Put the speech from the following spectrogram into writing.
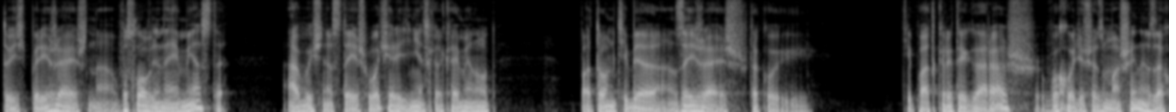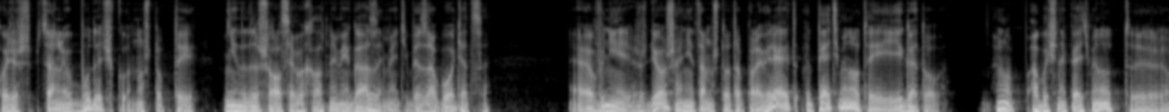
То есть приезжаешь на, в условленное место, обычно стоишь в очереди несколько минут, потом тебя заезжаешь в такой типа открытый гараж, выходишь из машины, заходишь в специальную будочку, ну, чтобы ты не надышался выхлопными газами, о тебе заботятся. Э, в ней ждешь, они там что-то проверяют. Пять минут и, и готово. Ну, обычно пять минут э,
